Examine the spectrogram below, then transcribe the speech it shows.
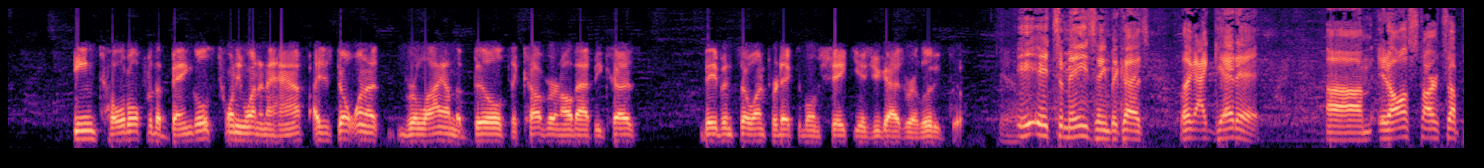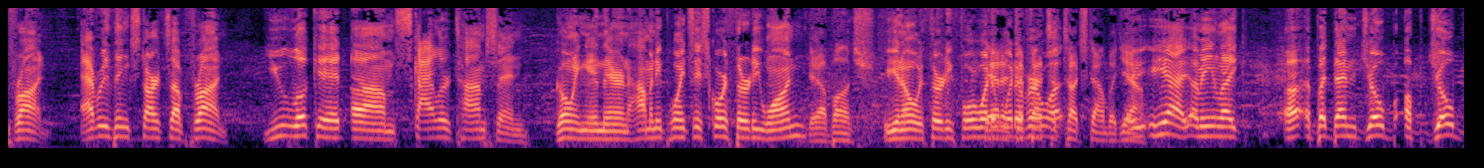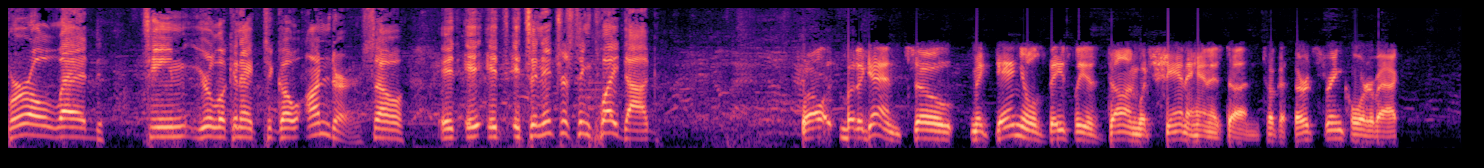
team total for the Bengals, 21 and a half. I just don't want to rely on the Bills to cover and all that because they've been so unpredictable and shaky as you guys were alluding to. Yeah. It's amazing because, like, I get it. Um, it all starts up front. Everything starts up front. You look at um, Skylar Thompson going in there and how many points they score? 31? Yeah, a bunch. You know, or 34, whatever. whatever defensive touchdown, but yeah. Yeah, I mean, like, uh, but then Joe, uh, Joe Burrow led team you're looking at to go under. So it, it, it, it's an interesting play, Doug. Well, but again, so McDaniels basically has done what Shanahan has done. Took a third string quarterback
